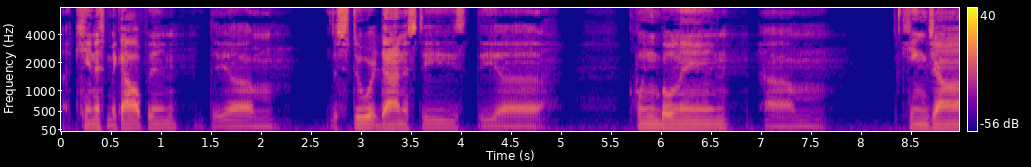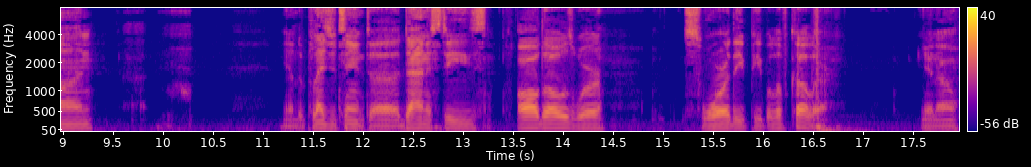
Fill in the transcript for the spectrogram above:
Uh, Kenneth MacAlpin, the um, the Stuart dynasties, the uh, Queen Boleyn, um, King John, you know, the Plantagenet uh, dynasties, all those were swarthy people of color, you know.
